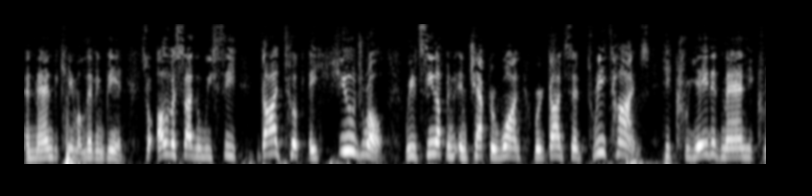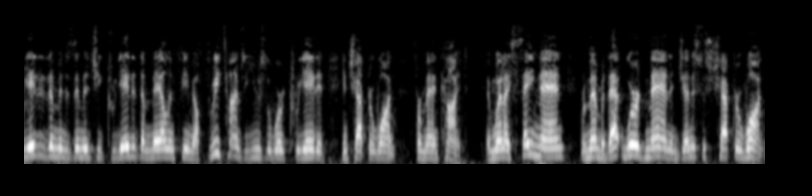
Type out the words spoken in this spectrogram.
and man became a living being. So all of a sudden we see God took a huge role. We had seen up in, in chapter one where God said three times He created man, He created them in His image, He created them male and female. Three times He used the word created in chapter one for mankind. And when I say man, remember that word man in Genesis chapter one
